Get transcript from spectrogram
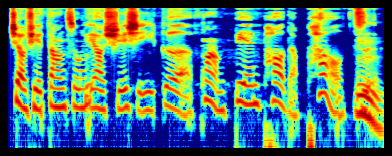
教学当中要学习一个放鞭炮的“炮”字，嗯、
